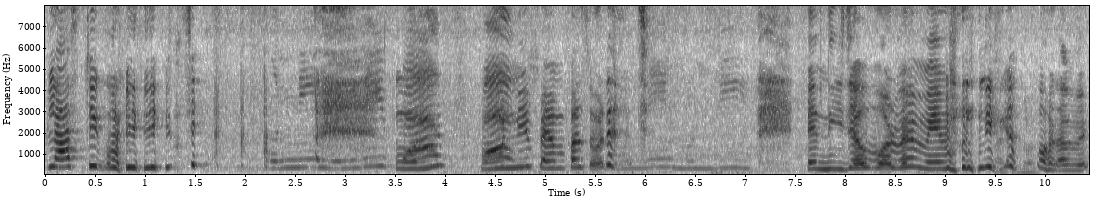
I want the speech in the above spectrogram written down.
প্লাস্টিক ভরিয়ে দিয়েছে। মুন্নি- মুন্নি প্যাম্পাস পরেছে এ নিজেও পড়বে, মেয়ে মুন্নিকে পড়াবে।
